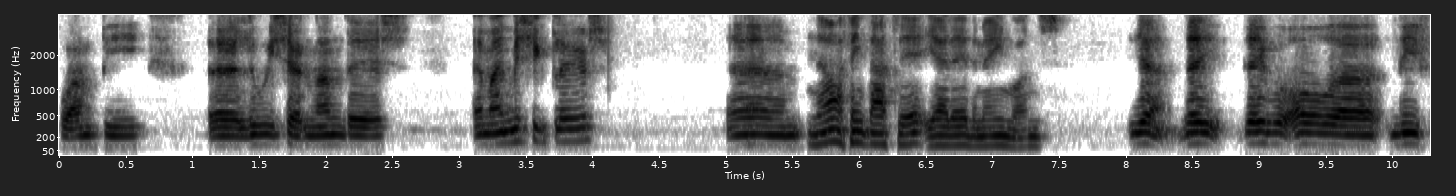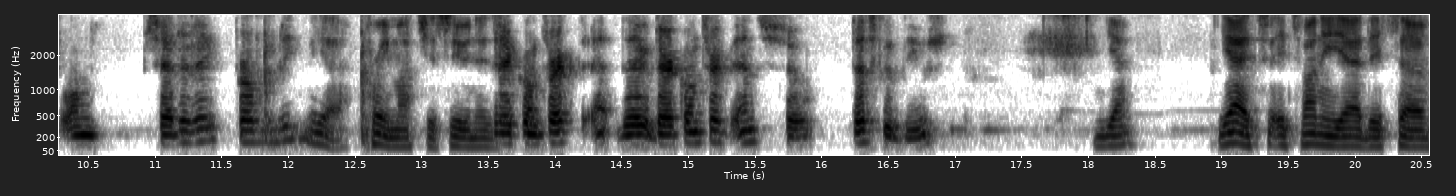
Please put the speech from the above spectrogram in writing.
Juanpi, uh, Luis Hernandez, am I missing players? Um, No, I think that's it. Yeah, they're the main ones. yeah, they they will all uh, leave on Saturday probably. Yeah, pretty much as soon as Their contract their, their contract ends, so that's good news. Yeah, yeah. It's it's funny. Yeah, this. Uh,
